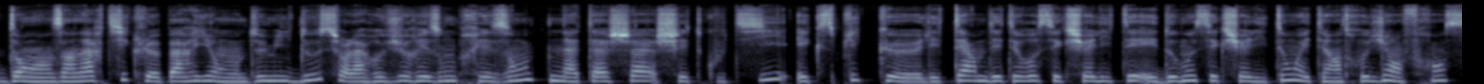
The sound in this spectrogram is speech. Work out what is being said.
Dans un article paru en 2012 sur la revue Raison Présente, Natacha Chetkouti explique que les termes d'hétérosexualité et d'homosexualité ont été introduits en France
